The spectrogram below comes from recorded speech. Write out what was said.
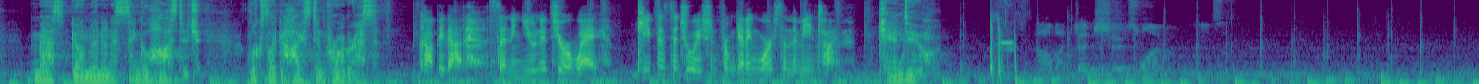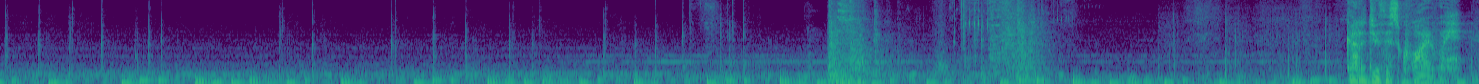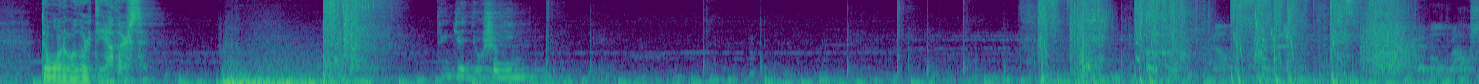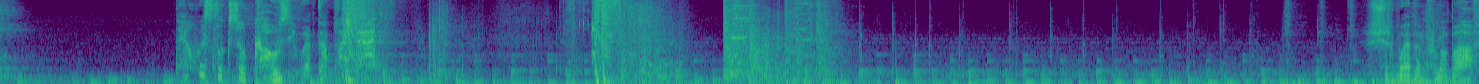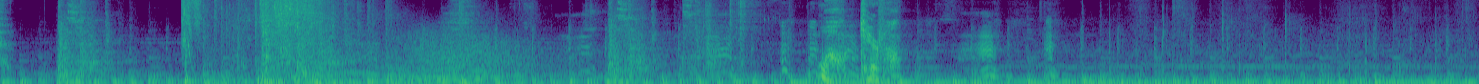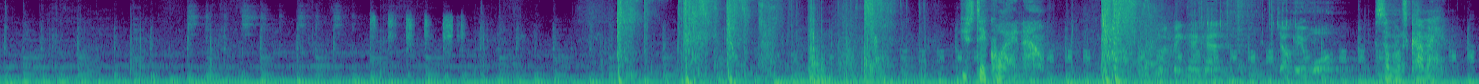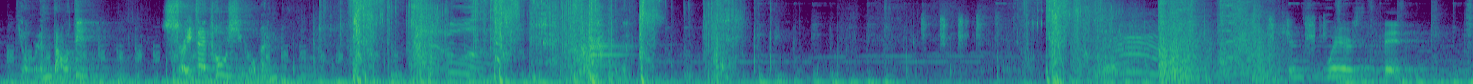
Masked gunmen and a single hostage. Looks like a heist in progress. Copy that. Sending units your way. Keep the situation from getting worse in the meantime. Can do. Gotta do this quietly. Don't want to alert the others. 听见有声音。 They always look so cozy whipped up like that. Should web him from above. careful. You stay quiet now. 官兵看看，交给我。 Someone's coming. 有人倒地，谁在偷袭我们？ wears thin.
